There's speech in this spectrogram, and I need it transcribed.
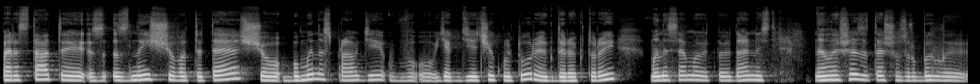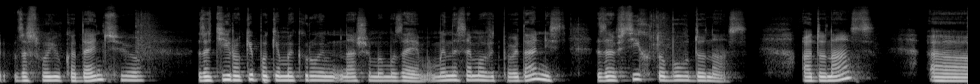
перестати знищувати те, що бо ми насправді, як діячі культури, як директори, ми несемо відповідальність не лише за те, що зробили за свою каденцію, за ті роки, поки ми керуємо нашими музеями. Ми несемо відповідальність за всіх, хто був до нас. А до нас е,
